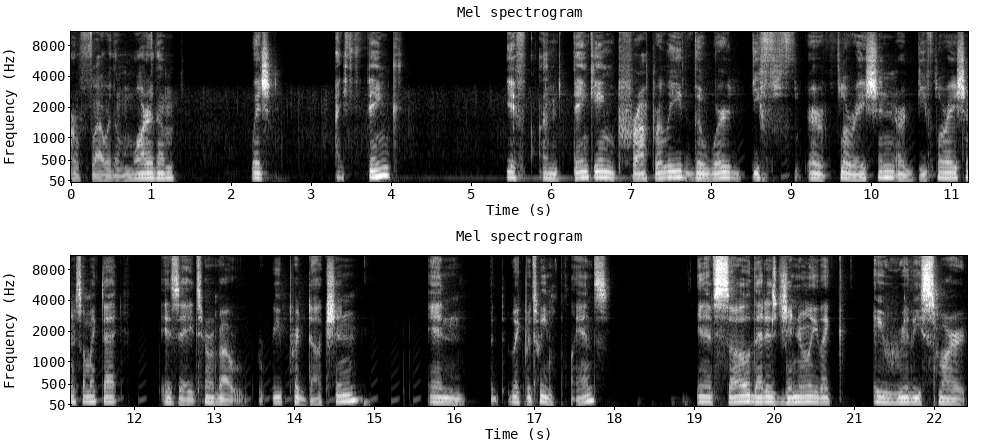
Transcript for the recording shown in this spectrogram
or flower them, water them, which I think if I'm thinking properly, the word def or floration or defloration or something like that is a term about reproduction in like between plants. And if so, that is genuinely like a really smart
